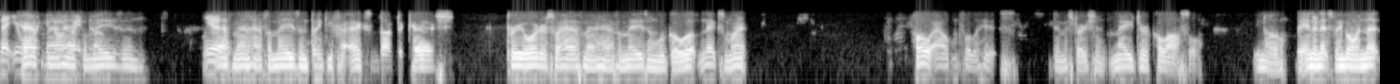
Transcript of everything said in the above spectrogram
that you're half working man, on half right amazing. now? Yeah. Half man, half amazing. Thank you for asking, Dr. Cash. Pre-orders for Half Man, Half Amazing will go up next month. Whole album full of hits. Demonstration, major, colossal. You know, the internet's been going nuts.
